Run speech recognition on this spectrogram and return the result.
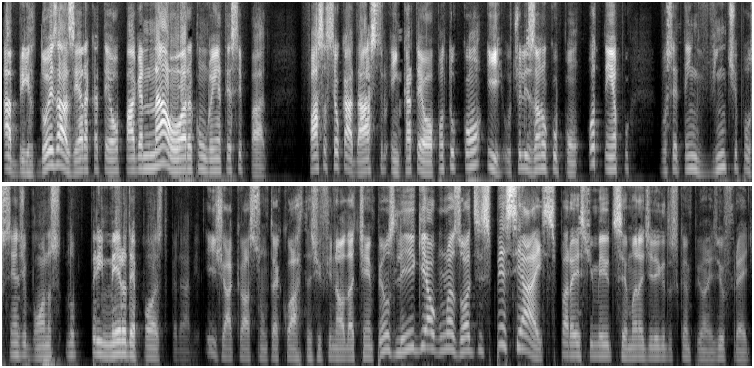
abrir 2 a 0 a KTO paga na hora com ganho antecipado. Faça seu cadastro em kto.com e, utilizando o cupom O Tempo, você tem 20% de bônus no primeiro depósito, Pedro E já que o assunto é quartas de final da Champions League, algumas odds especiais para este meio de semana de Liga dos Campeões, viu, Fred?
